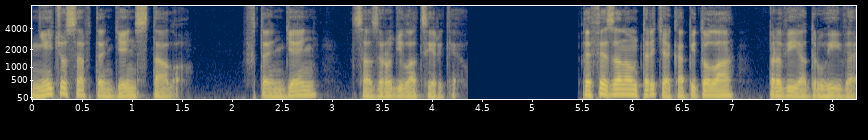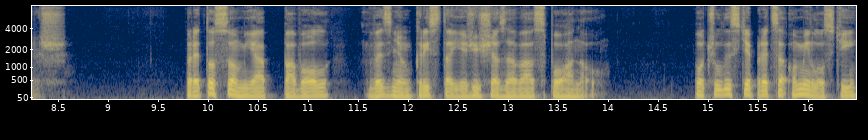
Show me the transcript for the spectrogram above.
Niečo sa v ten deň stalo. V ten deň sa zrodila církev. Efezanom 3. kapitola, 1. a 2. verš. Preto som ja, Pavol, väzňom Krista Ježiša za vás pohanov. Počuli ste predsa o milosti,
